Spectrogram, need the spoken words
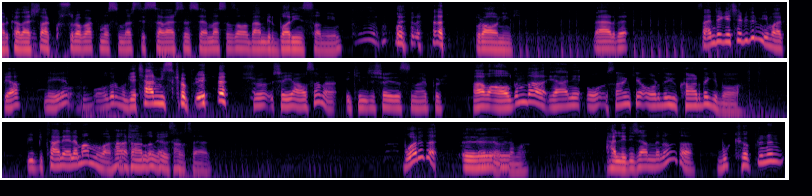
Arkadaşlar kusura bakmasınlar siz seversiniz sevmezsiniz ama ben bir bar insanıyım. Browning. Nerede? Sence geçebilir miyim Alp ya? Neyi? Olur mu? Geçer miyiz köprüyü? Şu şeyi alsana. İkinci şeyde sniper. ha aldım da yani O sanki orada yukarıda gibi o. bir, bir tane eleman mı var? Ha Yukarıda şurada var, diyorsun sen. Bu arada Görüyoruz eee, ama. halledeceğim ben onu da. Bu köprünün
